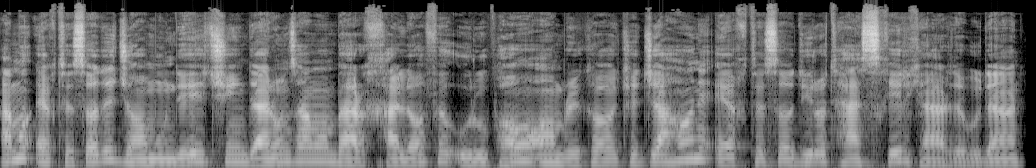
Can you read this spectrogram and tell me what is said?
اما اقتصاد جامونده چین در اون زمان برخلاف اروپا و آمریکا که جهان اقتصادی رو تسخیر کرده بودند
